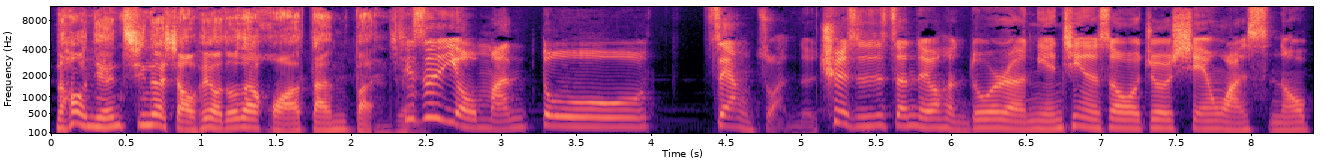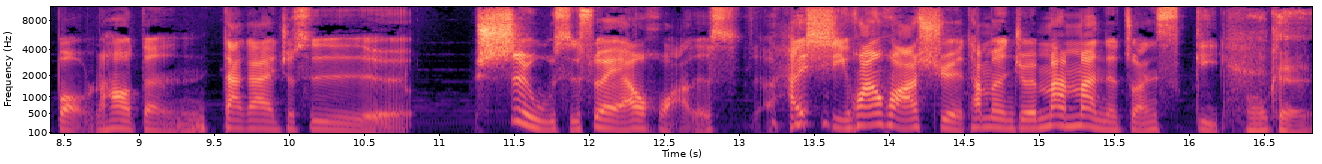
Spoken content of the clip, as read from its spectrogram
然后年轻的小朋友都在滑单板。其实有蛮多这样转的，确实是真的有很多人年轻的时候就先玩 snowball，然后等大概就是。四五十岁要滑的，还喜欢滑雪，他们就会慢慢的转 ski。OK，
